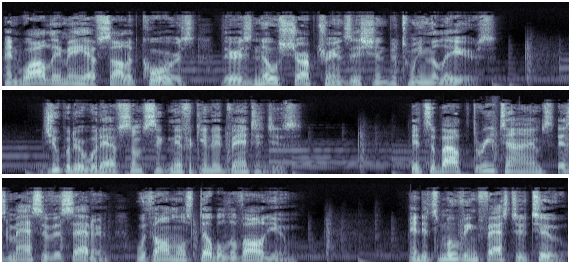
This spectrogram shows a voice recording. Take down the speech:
And while they may have solid cores, there is no sharp transition between the layers. Jupiter would have some significant advantages. It's about three times as massive as Saturn, with almost double the volume. And it's moving faster too.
